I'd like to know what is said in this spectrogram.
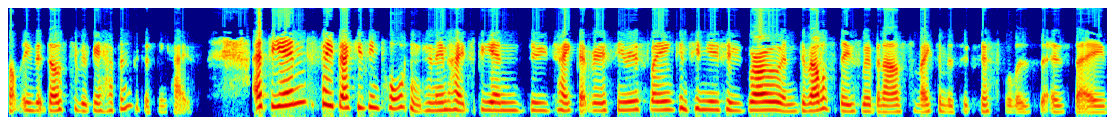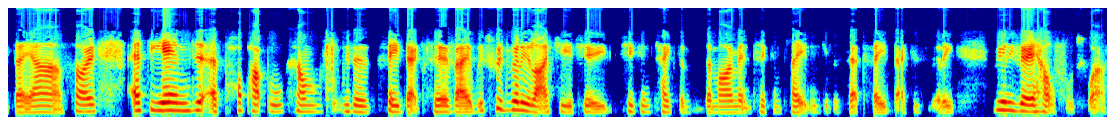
something that does typically happen, but just in case. At the end, feedback is important, and MHPN do take that very seriously and continue to grow and develop these webinars to make them as successful as, as they, they are. So at the end, a pop-up will come with a feedback survey, which we'd really like you to, to can take the, the moment to complete and give us that feedback is really, really very helpful to us.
